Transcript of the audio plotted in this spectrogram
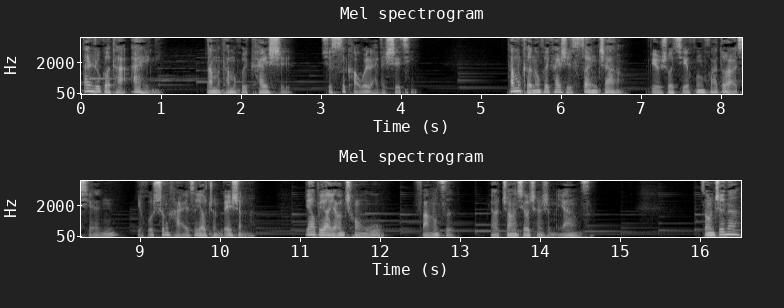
但如果他爱你，那么他们会开始去思考未来的事情。他们可能会开始算账，比如说结婚花多少钱，以后生孩子要准备什么，要不要养宠物，房子要装修成什么样子。总之呢，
